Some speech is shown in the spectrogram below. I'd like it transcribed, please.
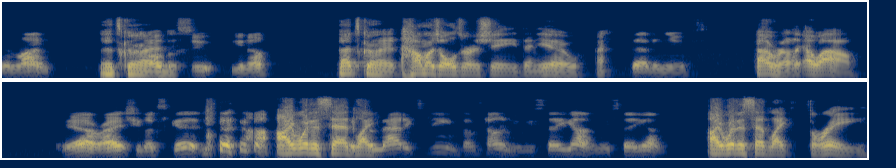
in line. That's good. Follow suit. You know. That's good. How much older is she than you? Seven years. Oh really? Oh wow. Yeah, right. She looks good. I would have said it's like the Madix genes. I'm telling you, we stay young. We stay young. I would have said like three.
